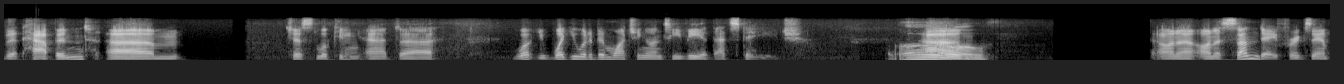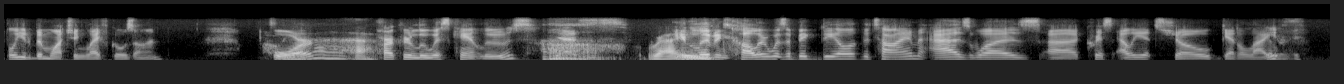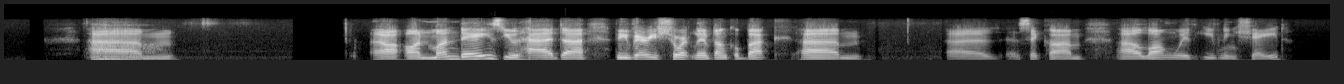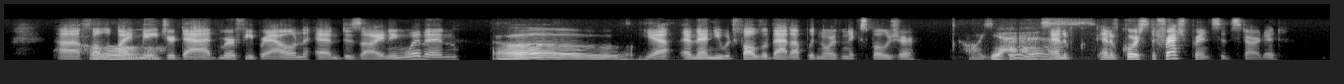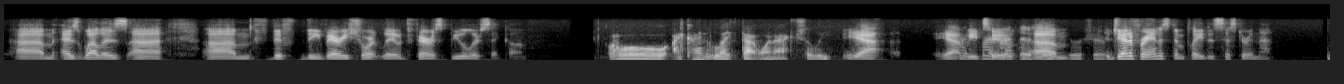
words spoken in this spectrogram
that happened. Um, just looking at uh, what you, what you would have been watching on TV at that stage. oh. On a on a Sunday, for example, you'd have been watching Life Goes On, or yeah. Parker Lewis Can't Lose. Yes. right. In Living Color was a big deal at the time, as was uh, Chris Elliott's show Get a Life. Ah. Um, uh, on Mondays, you had uh, the very short-lived Uncle Buck um, uh, sitcom, uh, along with Evening Shade, uh, followed by Oh. Major Dad, Murphy Brown, and Designing Women. Oh. Yeah, and then you would follow that up with Northern Exposure. Oh yes. and of and of course the Fresh Prince had started, um, as well as uh, um, the the very short-lived Ferris Bueller sitcom. oh, I kind of like that one actually. Yeah, yeah, I- me I too. forgot Um, was a show. Jennifer Aniston played his sister in that.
